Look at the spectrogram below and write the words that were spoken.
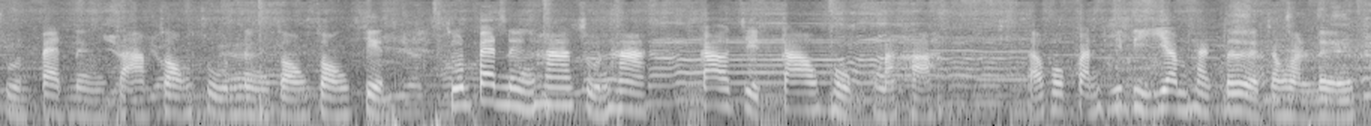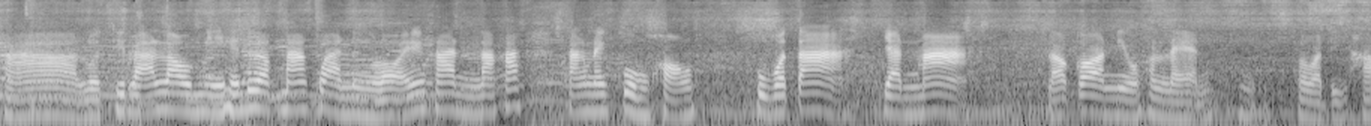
0813201227 0815059796 นะคะ แล้วพบกันที่ดีเยี่ยมแท็กเตอร์จังหวัดเลยค่ะ รถที่ร้านเรามีให้เลือกมากกว่า 100 คันนะคะ ทั้งในกลุ่มของคูโบต้ายันมาแล้วก็นิวฮอลแลนด์สวัสดีค่ะ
